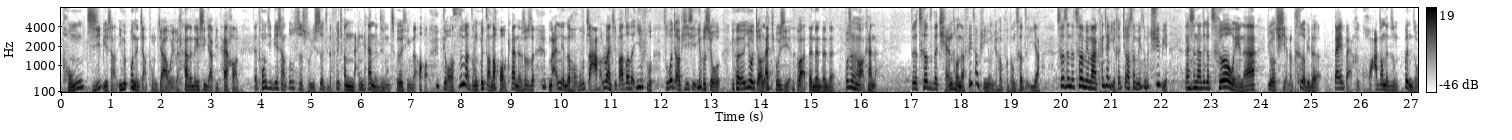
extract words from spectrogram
同级别上，因为不能讲同价位了，它的那个性价比太好了。在同级别上都是属于设计的非常难看的这种车型的哦，屌丝嘛怎么会长得好看呢？是不是？满脸的胡渣，乱七八糟的衣服，左脚皮鞋，右手右脚篮球鞋，是吧？等等等等，不是很好看的。这个车子的前头呢非常平庸，就和普通车子一样。车身的侧面嘛，看起来也和轿车没什么区别，但是呢，这个车尾呢就显得特别的。呆板和夸张的这种笨重，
